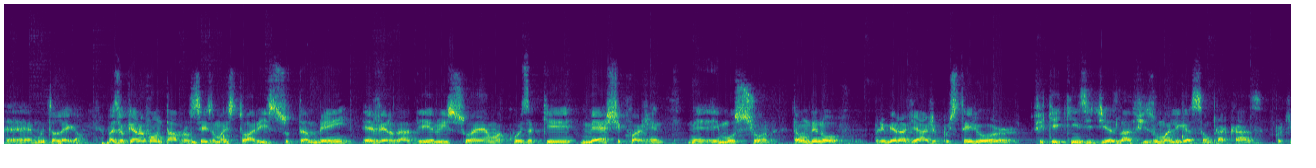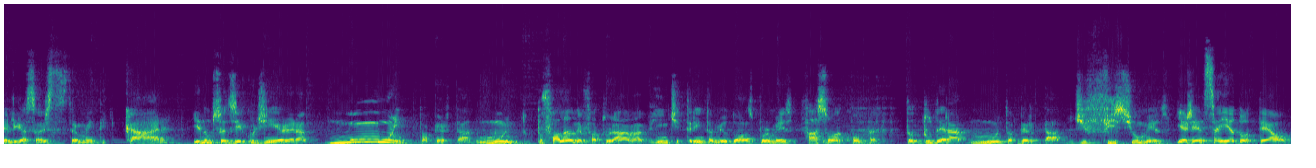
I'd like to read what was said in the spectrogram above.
É muito legal. Mas eu quero contar para vocês uma história. Isso também é verdadeiro. Isso é uma coisa que mexe com a gente, né? Emociona. Então, de novo, primeira viagem para o exterior. Fiquei 15 dias lá. Fiz uma ligação para casa, porque a ligação é extremamente cara. E não preciso dizer que o dinheiro era muito apertado, muito. Tô falando, eu faturava 20, 30 mil dólares por mês. Façam a conta. Então, tudo era muito apertado, difícil mesmo. E a gente saía do hotel.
